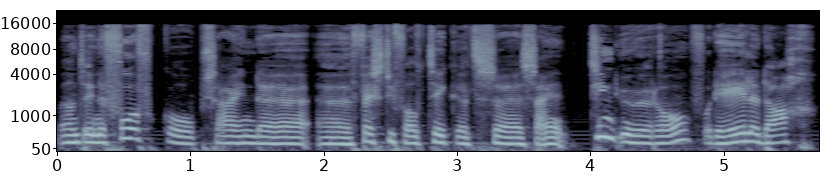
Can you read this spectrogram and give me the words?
Want in de voorverkoop zijn de eh, festivaltickets eh, zijn 10 euro voor de hele dag.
